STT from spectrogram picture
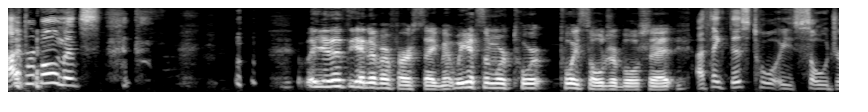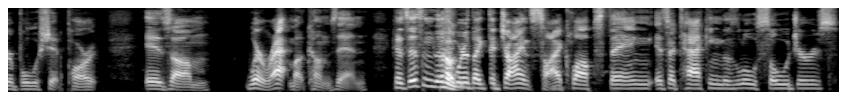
hyper moments. But yeah, that's the end of our first segment. We get some more to- toy soldier bullshit. I think this toy soldier bullshit part is um where Raatma comes in. Because isn't this oh. where like the giant Cyclops thing is attacking those little soldiers?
